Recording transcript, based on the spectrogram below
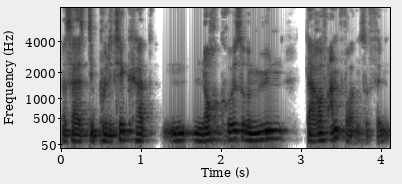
Das heißt, die Politik hat noch größere Mühen, darauf Antworten zu finden.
